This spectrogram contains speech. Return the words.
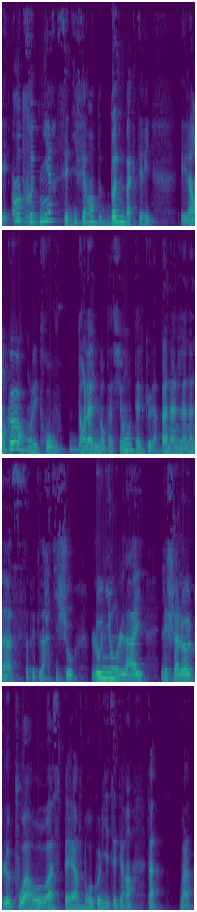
et entretenir ces différentes bonnes bactéries. Et là encore, on les trouve dans l'alimentation, telles que la banane, l'ananas, ça peut être l'artichaut, l'oignon, l'ail, l'échalote, le poireau, asperges, brocoli, etc. Enfin, voilà.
